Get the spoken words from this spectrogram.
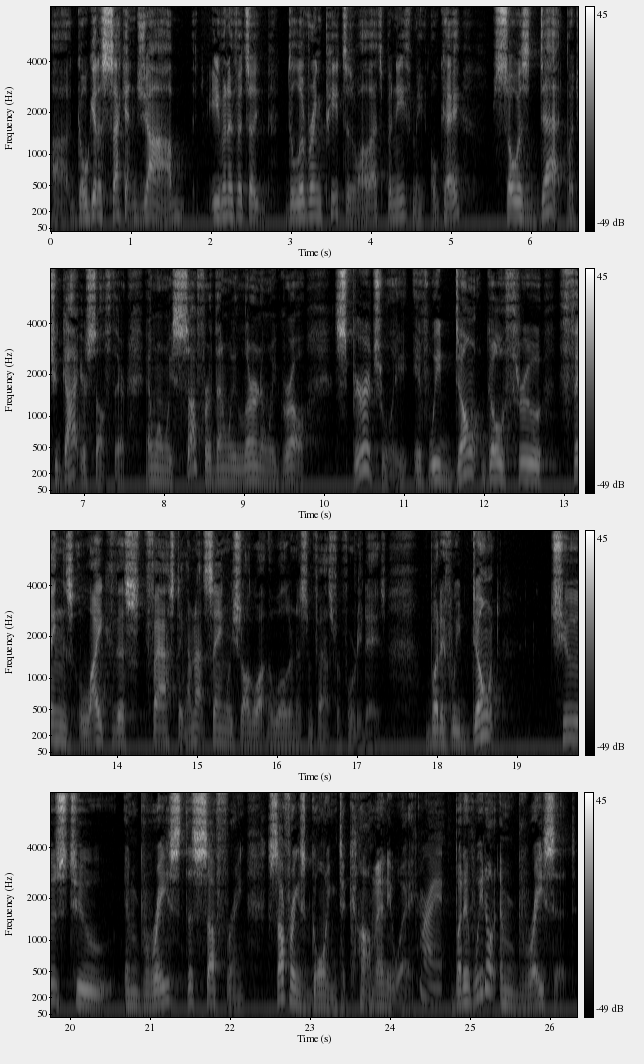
Uh, go get a second job, even if it's a delivering pizzas. Well, that's beneath me. Okay, so is debt, but you got yourself there. And when we suffer, then we learn and we grow. Spiritually, if we don't go through things like this fasting, I'm not saying we should all go out in the wilderness and fast for 40 days, but if we don't choose to embrace the suffering, suffering is going to come anyway. Right. But if we don't embrace it,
